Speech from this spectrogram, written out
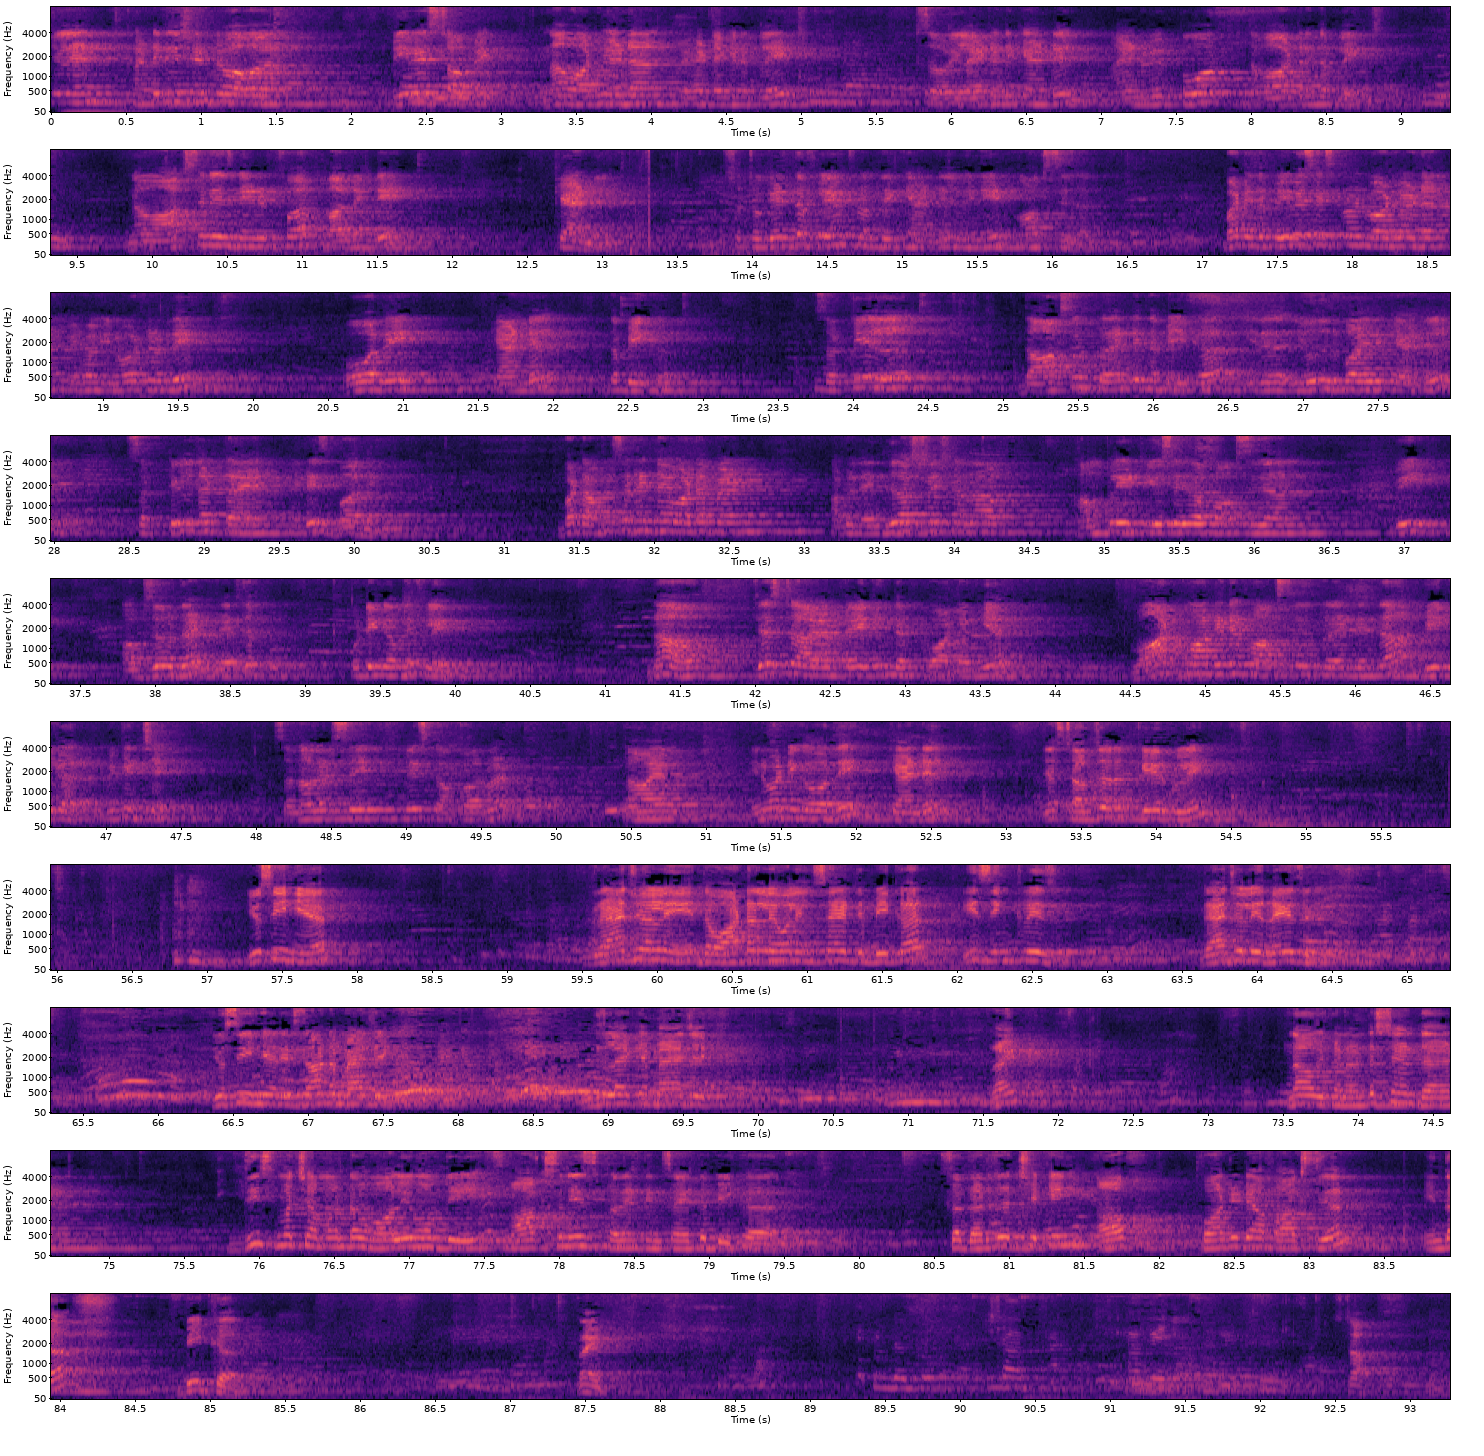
Children, continuation to our previous topic. Now what we have done, we have taken a plate. So we lighted the candle and we pour the water in the plate. Now oxygen is needed for burning the candle. So to get the flame from the candle, we need oxygen. But in the previous experiment, what we have done, we have inverted the over the candle, the beaker. So till the oxygen present in the beaker is used by the candle. So till that time it is burning. But after certain time what happened? After the exhaustion of complete usage of oxygen, we observe that there is a putting of the flame. Now just I am taking that water here. What quantity of oxygen is present in the beaker? We can check. So now let's see. Please come forward. Now I am inverting over the candle. Just observe carefully. You see here, gradually the water level inside the beaker is increased, gradually raised. You see here, it's not a magic. It is like a magic. Right? Now you can understand that this much amount of volume of the oxygen is present inside the beaker. So that is a checking of quantity of oxygen in the beaker. Right. Stop.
